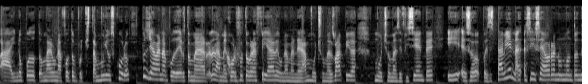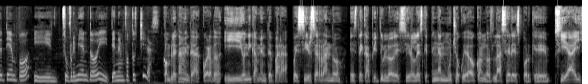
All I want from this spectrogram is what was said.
ay, no puedo tomar una foto porque está muy oscuro, pues ya van a poder tomar la mejor fotografía de una manera mucho más rápida, mucho más eficiente y eso pues está bien, así se ahorran un montón de tiempo y sufrimiento y tienen fotos chidas. Completamente de acuerdo y únicamente para pues ir cerrando este capítulo decirles que tengan mucho cuidado con los láseres porque si hay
